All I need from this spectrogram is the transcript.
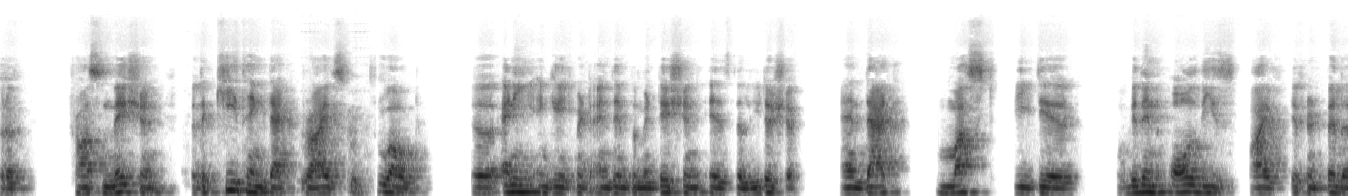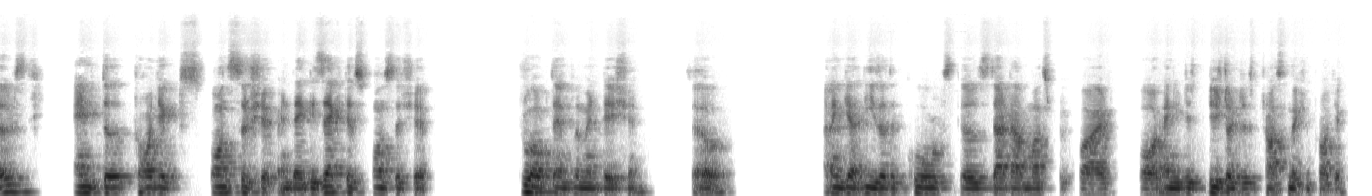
sort of transformation. But the key thing that drives throughout uh, any engagement and the implementation is the leadership. And that must be there within all these five different pillars and the project sponsorship and the executive sponsorship throughout the implementation. So I think, yeah, these are the core skills that are must required for any digital transformation project.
